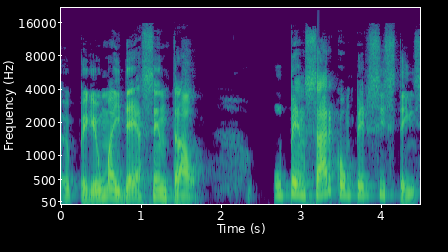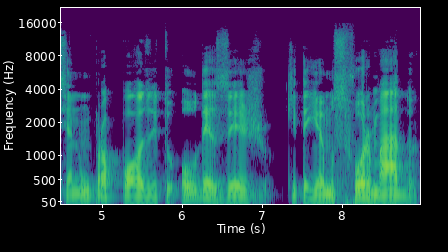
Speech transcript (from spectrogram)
Eu peguei uma ideia central. O pensar com persistência num propósito ou desejo que tenhamos formado,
